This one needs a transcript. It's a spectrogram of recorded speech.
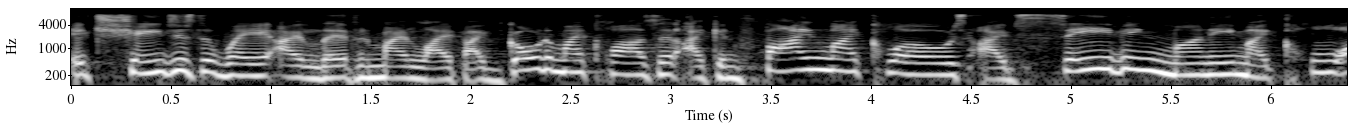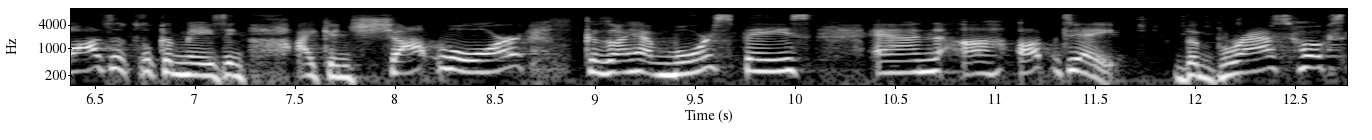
it changes the way I live in my life. I go to my closet, I can find my clothes, I'm saving money, my closets look amazing. I can shop more because I have more space. And uh, update, the brass hooks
